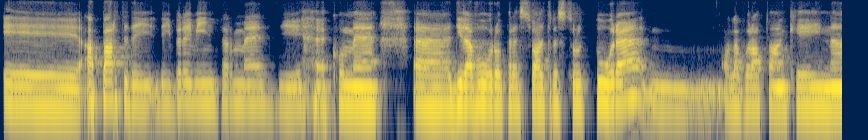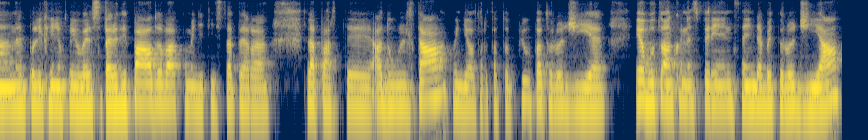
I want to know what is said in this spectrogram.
e a parte dei, dei brevi intermezzi eh, come eh, di lavoro presso altre strutture, mh, mm, ho lavorato anche in, nel Policlinico Universitario di Padova come dietista per la parte adulta, quindi ho trattato più patologie e ho avuto anche un'esperienza in diabetologia.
